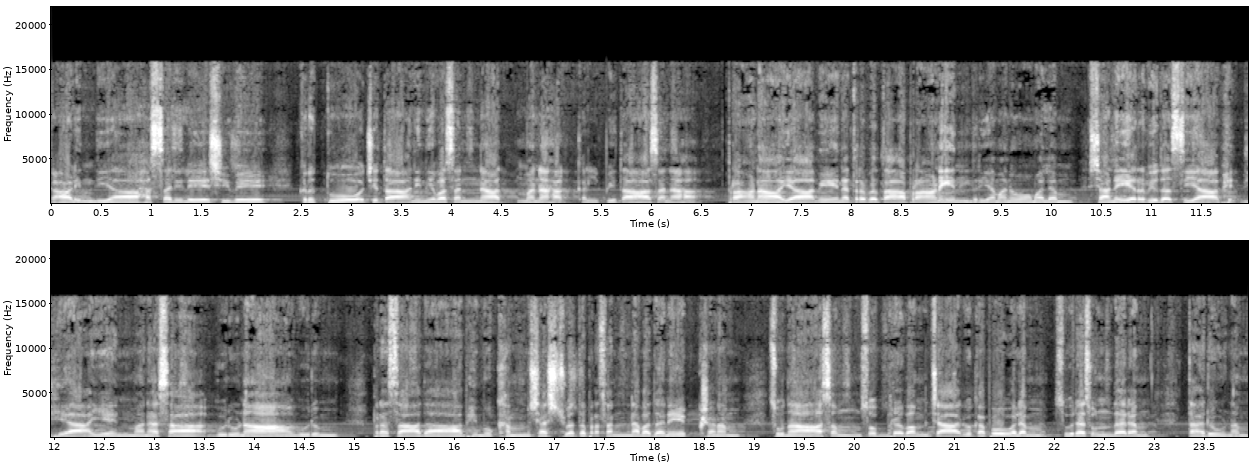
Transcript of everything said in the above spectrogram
काळिन्द्याः सलिले शिवे कृत्वोचितानि निवसन्नात्मनः कल्पितासनः प्राणायामेन त्रिवृता प्राणेन्द्रियमनोमलम् शनैर्व्युदस्याभिध्यायेन्मनसा गुरुणा गुरुम् प्रसादाभिमुखम् शश्वतप्रसन्नवदने क्षणम् सुनासम् सुभ्रवम् चारुकपोलम् सुरसुन्दरम् तरुणम्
